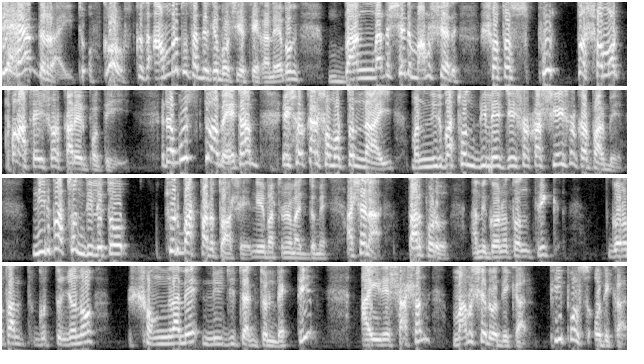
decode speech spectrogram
they have the right of course because আমরা তো তাদেরকে বসিয়েছি এখানে, এবং বাংলাদেশের মানুষের স্বতঃস্ফূর্ত সমর্থন আছে এই সরকারের প্রতি। এটা বুঝতে হবে, এটা এই সরকার সমর্থন নাই। মানে নির্বাচন দিলে যে সরকার, সেই সরকার পারবে। নির্বাচন দিলে তো চুরবাট পারো তো আসে নির্বাচনের মাধ্যমে। আসে না? তারপরও আমি গণতান্ত্রিক গণতান্ত্রিক জন্য সংগ্রামে নিয়োজিত একজন ব্যক্তি, আইনের শাসন, মানুষের অধিকার পিপলস অধিকার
